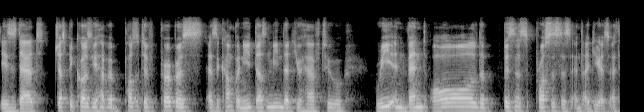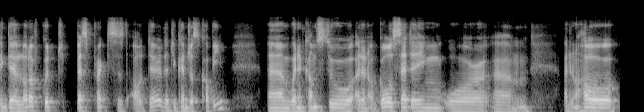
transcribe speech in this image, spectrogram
is that just because you have a positive purpose as a company doesn't mean that you have to reinvent all the business processes and ideas. I think there are a lot of good best practices out there that you can just copy. Um, when it comes to I don't know goal setting or um, I don't know how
